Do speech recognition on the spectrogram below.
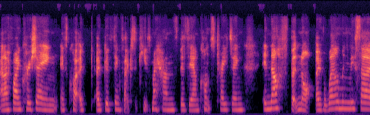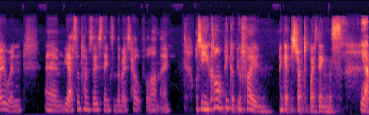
and I find crocheting is quite a, a good thing for that because it keeps my hands busy. I'm concentrating enough, but not overwhelmingly so. And um, yeah, sometimes those things are the most helpful, aren't they? Also, you can't pick up your phone and get distracted by things. Yeah,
